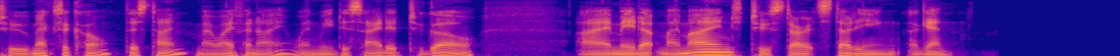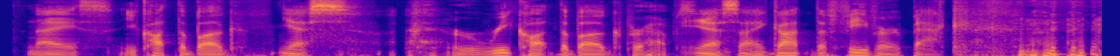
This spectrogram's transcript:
to Mexico this time, my wife and I, when we decided to go, I made up my mind to start studying again. Nice. You caught the bug. Yes, Or recaught the bug, perhaps. yes, I got the fever back.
